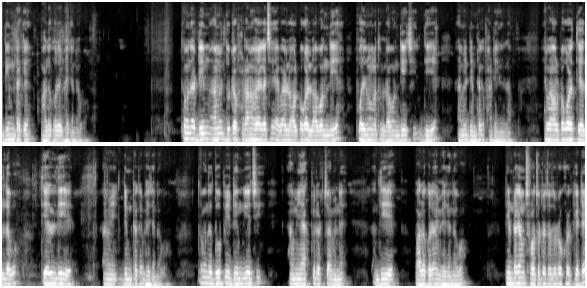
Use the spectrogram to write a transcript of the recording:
ডিমটাকে ভালো করে ভেজে নেব। তো বন্ধুরা, ডিম আমি দুটো ফাটানো হয়ে গেছে। এবার অল্প করে লবণ দিয়ে, পরিমাণ মতো লবণ দিয়েছি, দিয়ে আমি ডিমটাকে ফাটিয়ে নিলাম। এবার অল্প করে তেল দেব। তেল দিয়ে আমি ডিমটাকে ভেজে নেব। তো বন্ধুরা, দু পিস ডিম দিয়েছি। আমি এক প্লেট চাউমিনে দিয়ে ভালো করে আমি ভেজে নেব। ডিমটাকে আমি ছোটো ছোটো ছোটো করে কেটে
